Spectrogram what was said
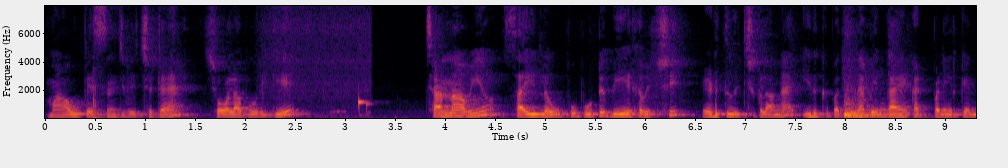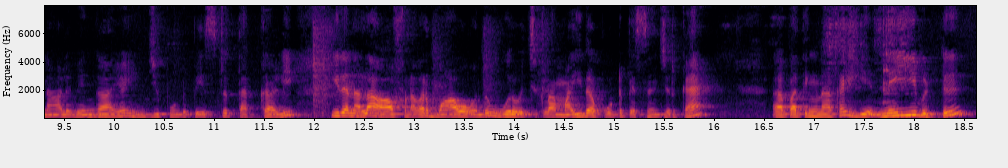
மாவு பிசைஞ்சு வச்சுட்டேன். சோளா பூரிக்கு. சன்னாவையும் சைடில் உப்பு போட்டு வேக வச்சு எடுத்து வச்சுக்கலாங்க. இதுக்கு பார்த்திங்கன்னா வெங்காயம் கட் பண்ணியிருக்கேன். நாலு வெங்காயம் இஞ்சி பூண்டு பேஸ்ட்டு தக்காளி. இதை நல்லா ஆஃப் அன் ஹவர் மாவை வந்து ஊற வச்சுக்கலாம். மைதா போட்டு பிசைஞ்சிருக்கேன். பார்த்திங்கனாக்கா எ- நெய் விட்டு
